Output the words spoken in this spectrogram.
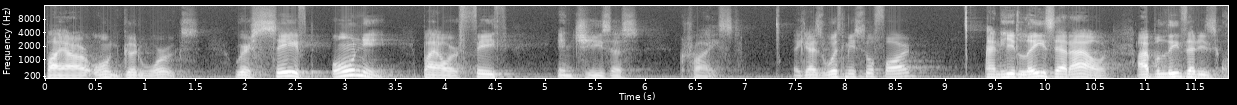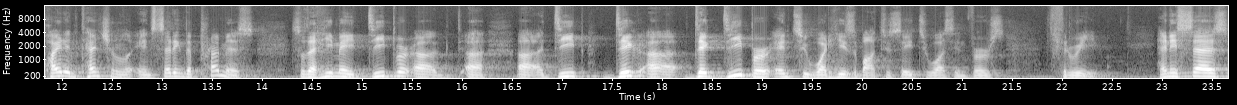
by our own good works. We're saved only by our faith in Jesus Christ. Are you guys with me so far? And he lays that out. I believe that he's quite intentional in setting the premise so that he may deeper, uh, uh, uh, deep, dig, uh, dig deeper into what he's about to say to us in verse 3. And he says,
